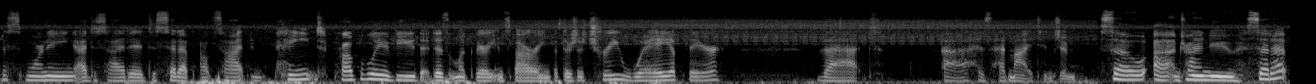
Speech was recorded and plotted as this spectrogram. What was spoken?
This morning I decided to set up outside and paint probably a view that doesn't look very inspiring, but there's a tree way up there that uh, has had my attention. So uh, I'm trying a new setup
